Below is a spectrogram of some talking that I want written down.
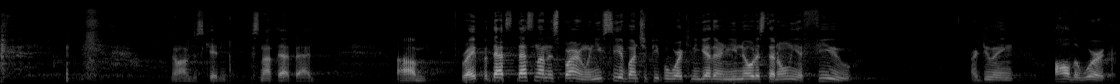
no, I'm just kidding. It's not that bad. Um, right? But that's, that's not inspiring. When you see a bunch of people working together and you notice that only a few are doing all the work,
